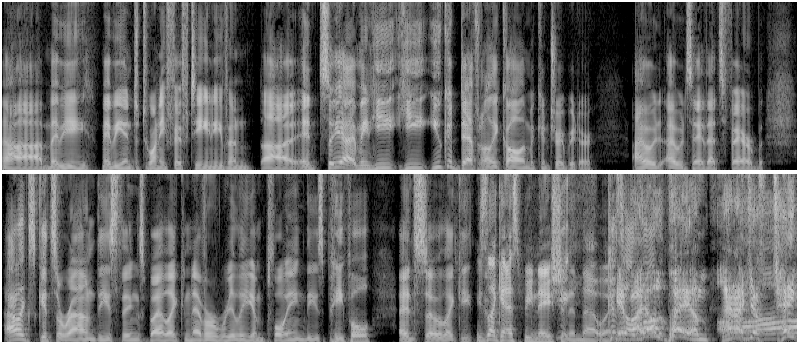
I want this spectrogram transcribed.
Uh, maybe maybe into 2015 even. Uh, and so yeah, I mean he he you could definitely call him a contributor. I would I would say that's fair. But Alex gets around these things by like never really employing these people, and so like he, He's like SB Nation in that way. Because If a I lot don't pay them and I just take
